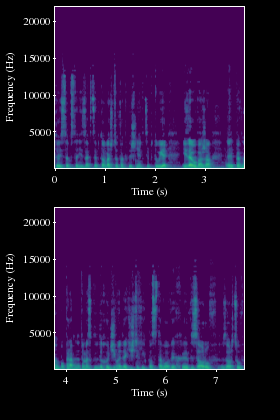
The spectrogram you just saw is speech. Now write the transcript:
to jestem w stanie zaakceptować, to faktycznie akceptuję i zauważa y, pewną poprawę. Natomiast gdy dochodzimy do jakichś takich podstawowych wzorów, wzorców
